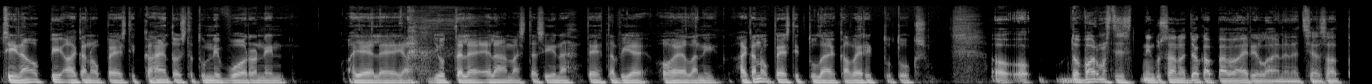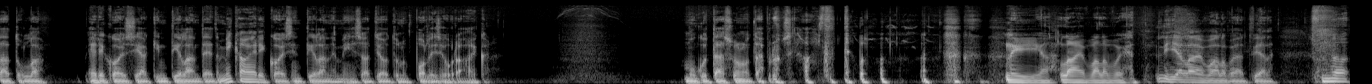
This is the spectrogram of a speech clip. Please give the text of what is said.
siinä oppii aika nopeasti 12 tunnin vuoro, niin ajelee ja juttelee elämästä siinä tehtävien ohella, niin aika nopeasti tulee kaverit tutuksi. No varmasti siis, niin kuin sanoit, joka päivä on erilainen, että siellä saattaa tulla erikoisiakin tilanteita. Mikä on erikoisin tilanne, mihin sä oot joutunut poliisiura aikana? Muu kuin tämä sunnuntai haastattelu. niin, ja lainvalvojat. niin, ja lainvalvojat vielä. No,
